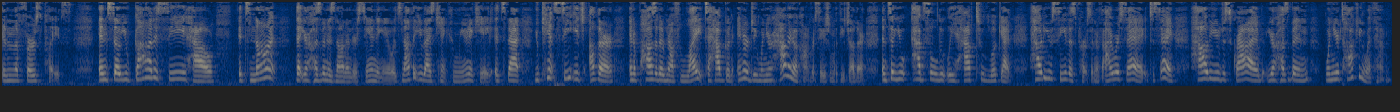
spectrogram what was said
in the first place. And so you've got to see how it's not that your husband is not understanding you. It's not that you guys can't communicate. It's that you can't see each other in a positive enough light to have good energy when you're having a conversation with each other. And so you absolutely have to look at how do you see this person? If I were say to say, how do you describe your husband when you're talking with him?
